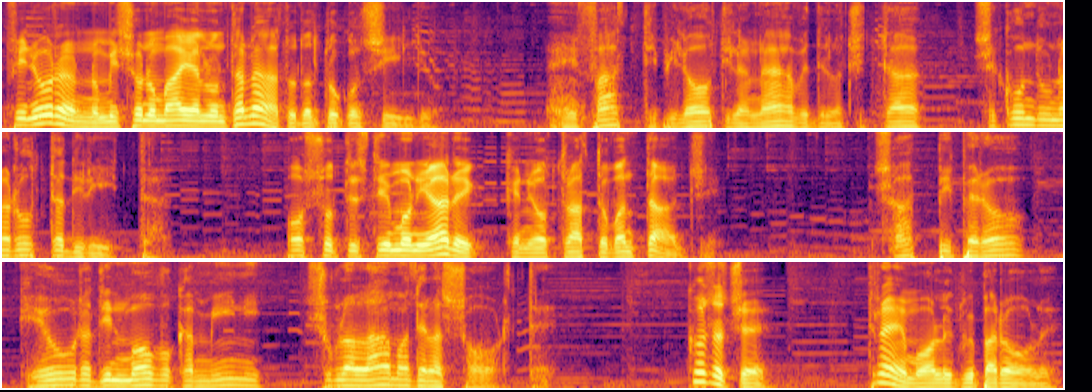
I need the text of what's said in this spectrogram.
Finora non mi sono mai allontanato dal tuo consiglio. E infatti piloti la nave della città secondo una rotta diritta. Posso testimoniare che ne ho tratto vantaggi. Sappi però che ora di nuovo cammini sulla lama della sorte. Cosa c'è? Tremo alle due parole.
